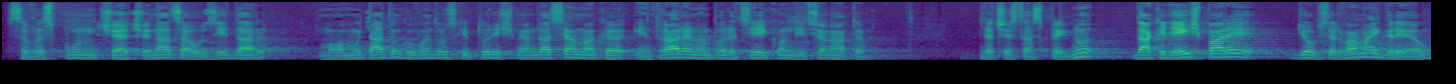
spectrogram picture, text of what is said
să vă spun ceea ce n-ați auzit, dar m-am uitat în cuvântul Scripturii și mi-am dat seama că intrarea în împărăție e condiționată de acest aspect. Nu, dacă de aici pare de observat mai greu,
